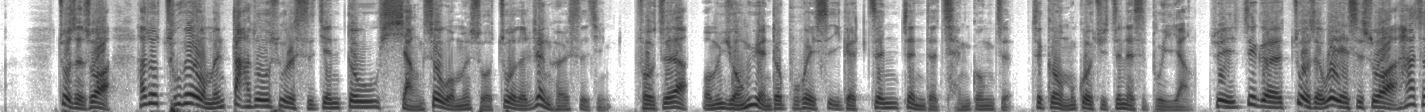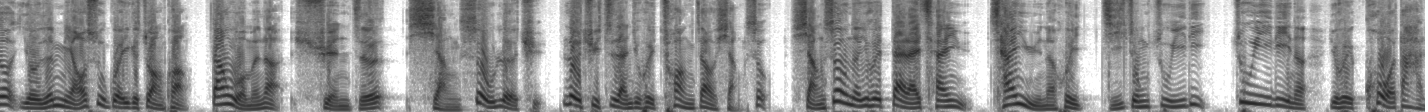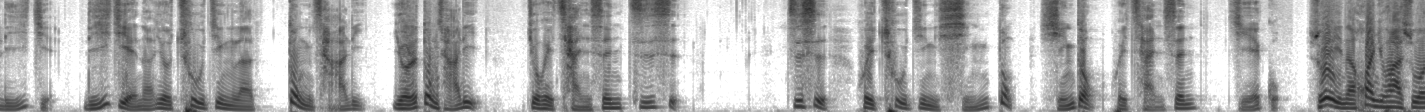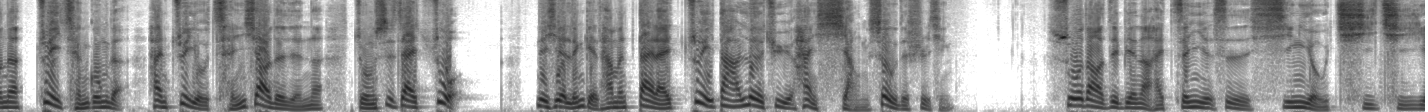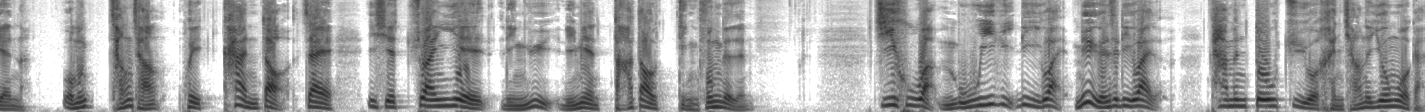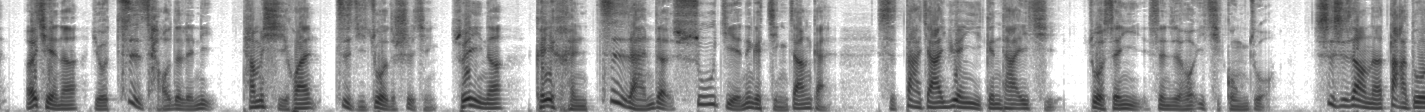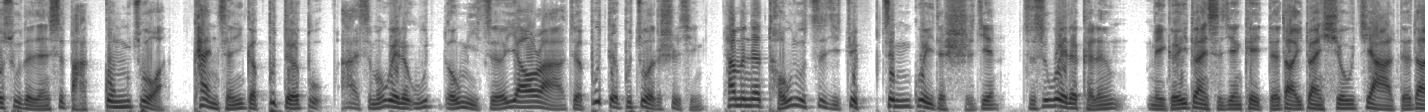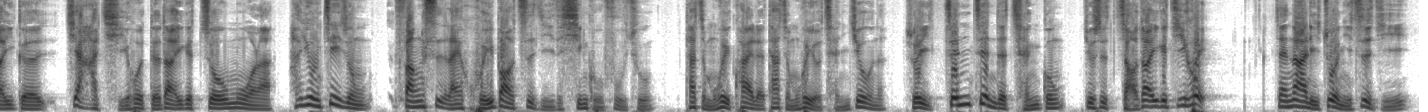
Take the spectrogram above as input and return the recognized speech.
作者说啊，他说，除非我们大多数的时间都享受我们所做的任何事情。否则啊，我们永远都不会是一个真正的成功者。这跟我们过去真的是不一样。所以，这个作者威廉斯说啊，他说有人描述过一个状况：当我们呢、选择享受乐趣，乐趣自然就会创造享受，享受呢又会带来参与，参与呢会集中注意力，注意力呢又会扩大理解，理解呢又促进了洞察力，有了洞察力就会产生知识。知识会促进行动，行动会产生结果。所以呢，换句话说呢，最成功的和最有成效的人呢，总是在做那些能给他们带来最大乐趣和享受的事情。说到这边呢，还真也是心有戚戚焉呐。我们常常会看到，在一些专业领域里面达到顶峰的人。几乎啊，无一例例外，没有人是例外的。他们都具有很强的幽默感，而且呢，有自嘲的能力。他们喜欢自己做的事情，所以呢，可以很自然地疏解那个紧张感，使大家愿意跟他一起做生意，甚至或一起工作。事实上呢，大多数的人是把工作啊看成一个不得不啊，什么为了五斗米折腰啦，这不得不做的事情。他们呢，投入自己最珍贵的时间。只是为了可能每隔一段时间可以得到一段休假，得到一个假期，或得到一个周末啦。他用这种方式来回报自己的辛苦付出，他怎么会快乐？他怎么会有成就呢？所以，真正的成功就是找到一个机会，在那里做你自己，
